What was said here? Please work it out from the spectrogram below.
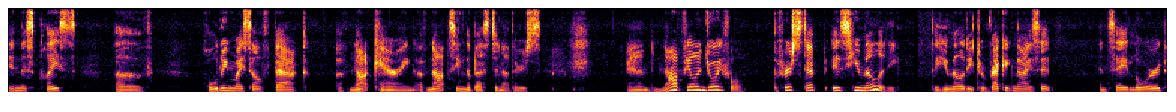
in this place of holding myself back, of not caring, of not seeing the best in others, and not feeling joyful. The first step is humility the humility to recognize it and say, Lord,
